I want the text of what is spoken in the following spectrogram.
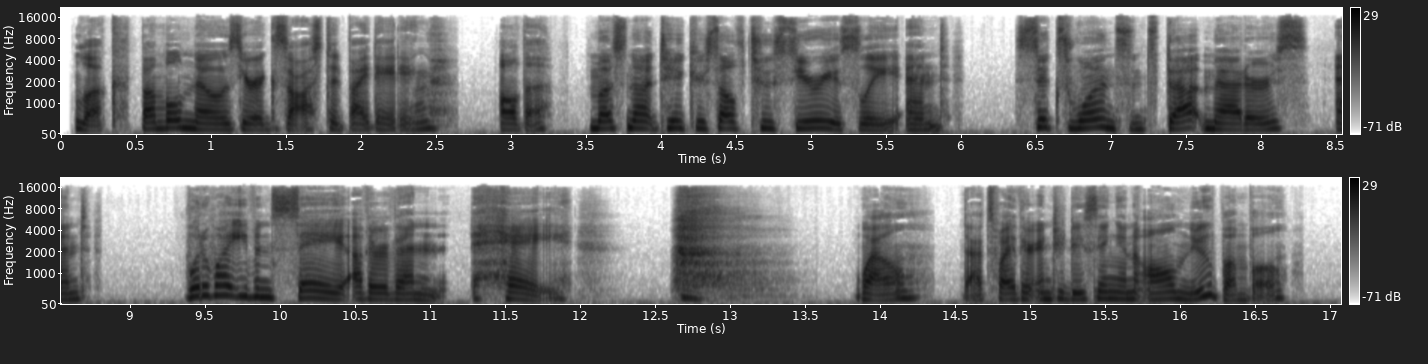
Look, Bumble knows you're exhausted by dating. All the must not take yourself too seriously and 6 1 since that matters. And what do I even say other than hey? well, that's why they're introducing an all new Bumble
